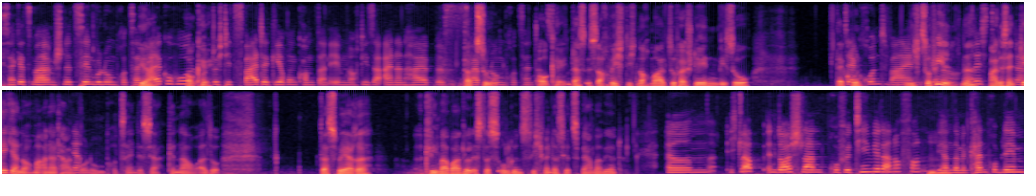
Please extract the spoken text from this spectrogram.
ich sage jetzt mal im Schnitt 10 Volumenprozent ja, Alkohol okay. und durch die zweite Gärung kommt dann eben noch diese eineinhalb bis dazu. zwei Volumenprozent dazu. Okay, das ist auch wichtig nochmal zu verstehen, wieso der, der Grund Grundwein, nicht so viel, genau, ne? Richtig, weil es entsteht ja, ja nochmal anderthalb ja. Volumenprozent, ist ja genau. Also das wäre Klimawandel, ist das ungünstig, wenn das jetzt wärmer wird? Ähm, ich glaube, in Deutschland profitieren wir da noch von. Mhm. Wir haben damit kein Problem.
